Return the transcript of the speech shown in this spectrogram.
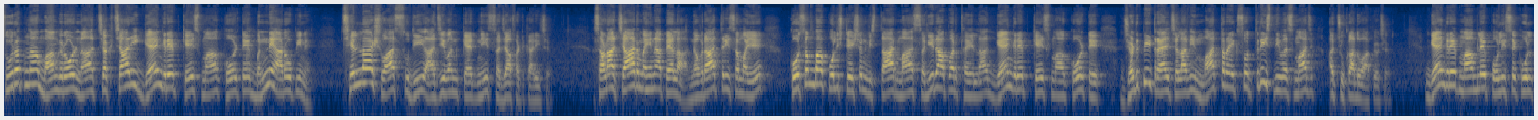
સુરતના માંગરોળના ચકચારી ગેંગ રેપ કેસમાં કોર્ટે બંને આરોપીને છેલ્લા શ્વાસ સુધી આજીવન કેદની સજા ફટકારી છે. સાડા ચાર મહિના પહેલા નવરાત્રી સમયે કોસંબા પોલીસ સ્ટેશન વિસ્તારમાં સગીરા પર થયેલા ગેંગ રેપ કેસમાં કોર્ટે ઝડપી ટ્રાયલ ચલાવી માત્ર એકસો ત્રીસ દિવસમાં જ આ ચુકાદો આપ્યો છે. ગેંગ રેપ મામલે પોલીસે કુલ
